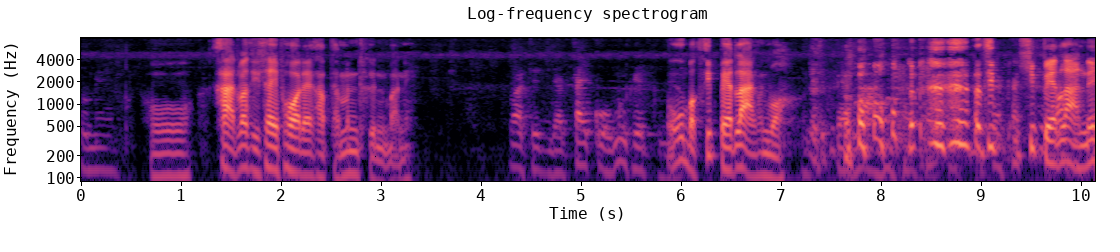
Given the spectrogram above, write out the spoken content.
ตัวแม่โอ้ขาดว่าสิใส่พอได้ครับถ้ามันขึ้นบัดนี้วว่าสิอยากใส่กูมึงเพชรโอ้บัก18ล้านเพิ่นบ่สิบแปดล้าน10 18ล้านเด้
